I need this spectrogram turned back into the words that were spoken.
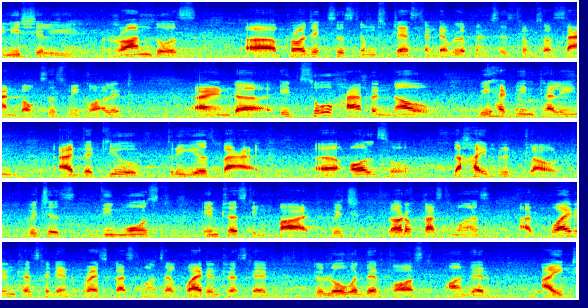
initially run those uh, project systems, test and development systems, or sandboxes we call it. And uh, it so happened now, we had been telling at the Cube three years back uh, also, the hybrid cloud, which is the most interesting part, which a lot of customers are quite interested, enterprise customers are quite interested to lower their cost on their IT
